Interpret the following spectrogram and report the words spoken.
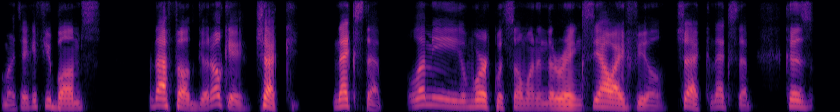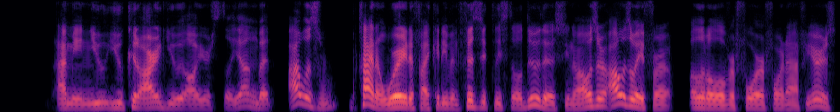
I'm gonna take a few bumps. That felt good. Okay, check. Next step. Let me work with someone in the ring. See how I feel. Check. Next step. Because I mean, you you could argue, oh, you're still young, but I was kind of worried if I could even physically still do this. You know, I was I was away for a little over four or four and a half years.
